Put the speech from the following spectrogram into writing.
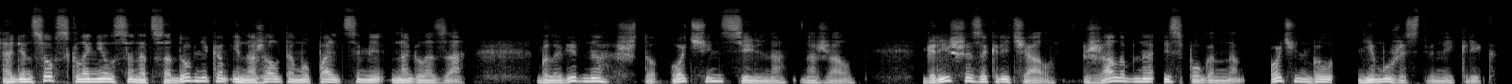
Одинцов склонился над садовником и нажал тому пальцами на глаза. Было видно, что очень сильно нажал. Гриша закричал жалобно, испуганно. Очень был немужественный крик.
